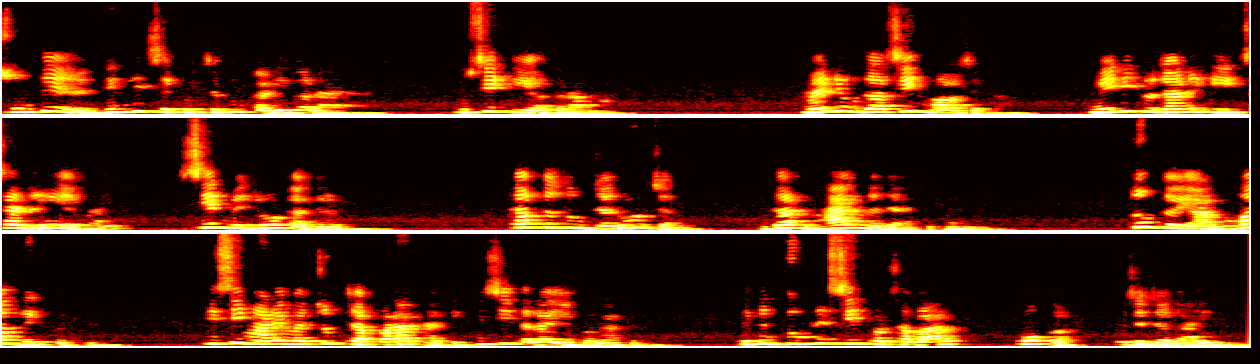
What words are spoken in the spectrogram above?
सुनते हैं, दिल्ली से कोई चतुर कारीगर आया है। उसी की यह करामा मैंने उदासीन भाव से कहा, मेरी तो जाने की इच्छा नहीं है भाई, सिर में ज़ोर का दर्द है। तब तो तुम ज़रूर चलो, दर्द भाग न जाए तुम तो यार बहुत दिख करते हो। इसी मारे मैं चुपचाप पड़ा था कि किसी तरह यह बला करे लेकिन तुमने सिर पर सवार होकर मुझे जगाई दी।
